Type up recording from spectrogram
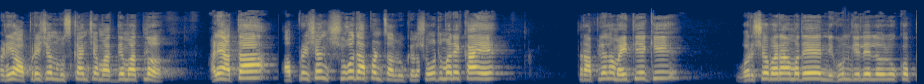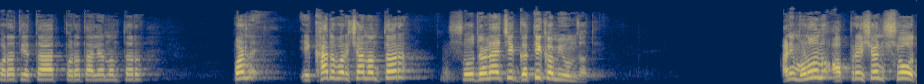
पण हे ऑपरेशन मुस्कानच्या माध्यमातनं आणि आता ऑपरेशन शोध आपण चालू केला. शोधमध्ये काय आहे? तर आपल्याला माहिती आहे की वर्षभरामध्ये निघून गेलेले लोक परत येतात परत आल्यानंतर. पण एखाद वर्षानंतर शोधण्याची गती कमी होऊन जाते. आणि म्हणून ऑपरेशन शोध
